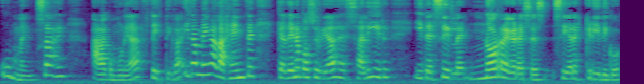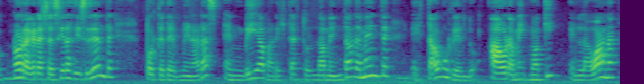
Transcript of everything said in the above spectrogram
un mensaje a la comunidad artística y también a la gente que tiene posibilidades de salir y decirle no regreses si eres crítico, no regreses si eres disidente, porque terminarás en vía marista. Esto lamentablemente está ocurriendo ahora mismo aquí en La Habana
